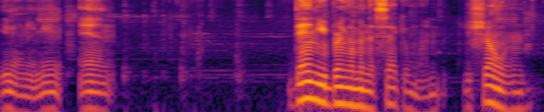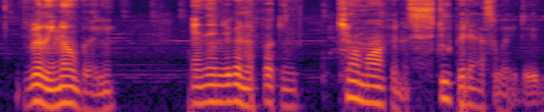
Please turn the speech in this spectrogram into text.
You know what I mean? And then you bring him in the second one. You show him he's really nobody, and then you're gonna fucking kill him off in a stupid ass way, dude.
